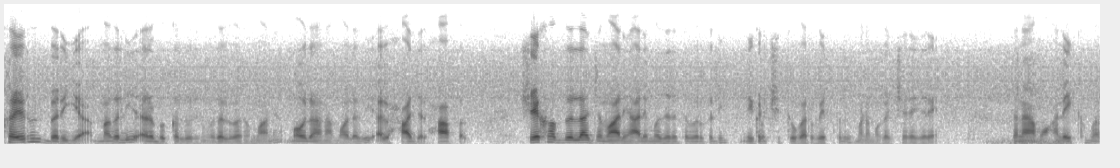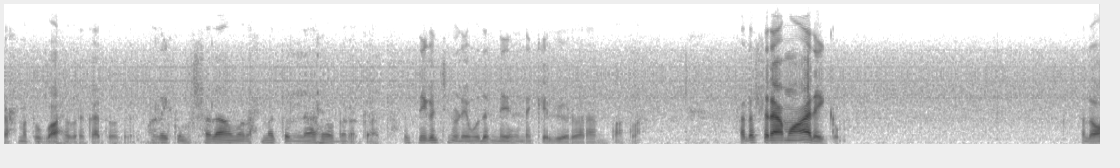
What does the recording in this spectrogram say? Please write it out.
ஹைருல் பரியா மகளிர் அரபு கல்லூரி முதல்வருமான மௌலானா மௌலவி அல் ஹாஜ் அல் ஹாஃபல் ஷேக் அப்துல்லா ஜமாலி அலி மதுரத் அவர்களின் நிகழ்ச்சிக்கு வரவேற்பதில் மனமகிழ்ச்சி அடைகிறேன். அஸ்ஸலாமு அலைக்கும் வரஹ்மத்துல்லாஹி வபரகாத்துஹு வலைக்கும் சலாம் வரஹ்மத்துல்லாஹி வபரகாத்து நிகழ்ச்சியினுடைய முதல் நேரம் என்ன கேள்வியோடு வரான்னு பார்க்கலாம். ஹலோ அஸ்ஸலாமு அலைக்கும். ஹலோ.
